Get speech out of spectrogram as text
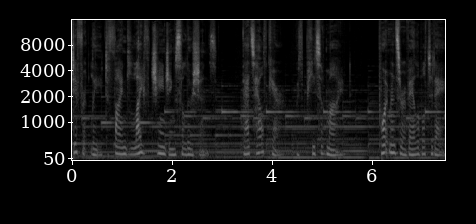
differently to find life changing solutions. That's healthcare with peace of mind. Appointments are available today.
